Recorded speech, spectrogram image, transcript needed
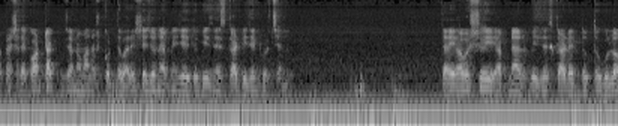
আপনার সাথে কন্ট্যাক্ট যেন মানুষ করতে পারে সেই জন্য আপনি যেহেতু বিজনেস কার্ড ডিজাইন করছেন, তাই অবশ্যই আপনার বিজনেস কার্ডের তথ্যগুলো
